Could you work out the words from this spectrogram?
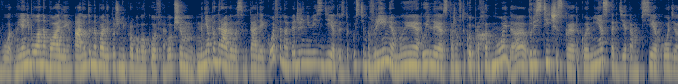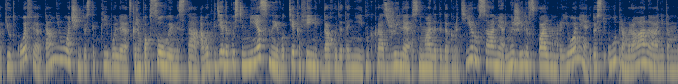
Вот. Но я не была на Бали. А, ну ты на Бали тоже не пробовал кофе. В общем, мне понравилось в Италии кофе, но опять же не везде. То есть, допустим, в Риме мы были, скажем, в такой проходной, да, туристическое такое место, где там все ходят, пьют кофе. Там не очень, то есть такие более более, скажем, попсовые места. А вот где, допустим, местные, вот те кофейни, куда ходят они, мы как раз жили, снимали тогда квартиру сами, и мы жили в спальном районе, и то есть утром рано они там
